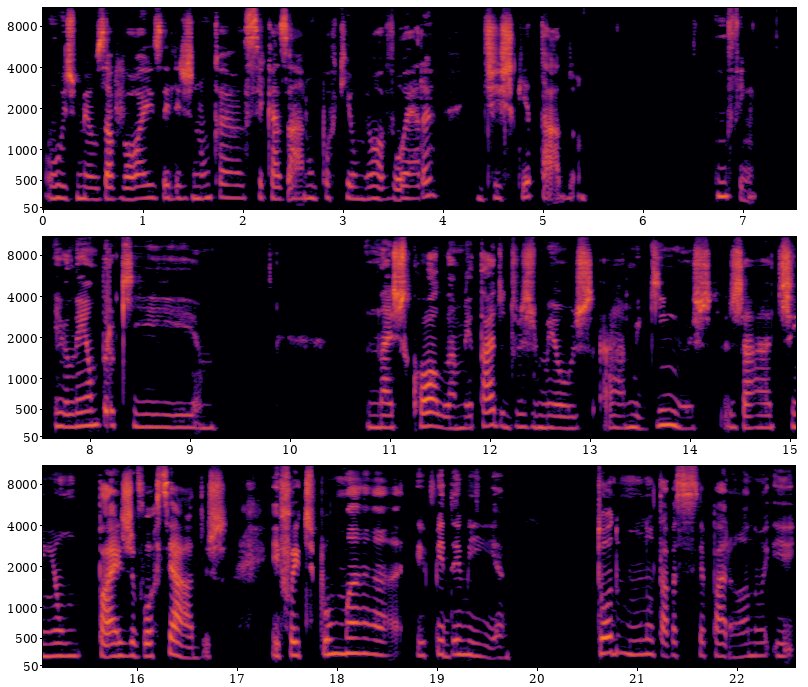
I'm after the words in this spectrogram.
Os meus avós, eles nunca se casaram porque o meu avô era desquitado. Enfim, eu lembro que na escola, metade dos meus amiguinhos já tinham pais divorciados. E foi tipo uma epidemia. Todo mundo estava se separando e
